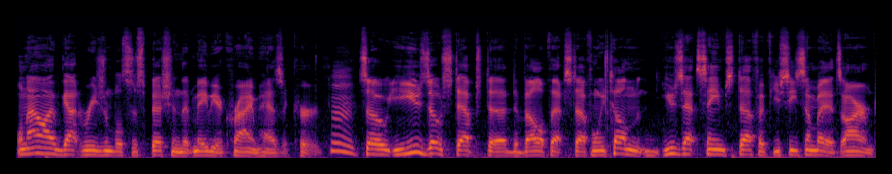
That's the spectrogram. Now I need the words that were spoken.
well, now I've got reasonable suspicion that maybe a crime has occurred. So you use those steps to develop that stuff, and we tell them use that same stuff if you see somebody that's armed.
